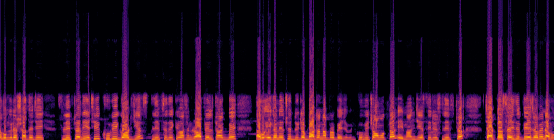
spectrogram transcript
এবং এটার সাথে যেই স্লিপসটা দিয়েছি, খুবই গর্জিয়াস স্লিপসে দেখতে পাচ্ছেন রাফেল থাকবে এবং এখানে হচ্ছে দুইটা বাটন আপনারা পেয়ে যাবেন। খুবই চমৎকার এই মানজিয়া সিটের স্লিপসটা চারটা সাইজে পেয়ে যাবেন এবং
